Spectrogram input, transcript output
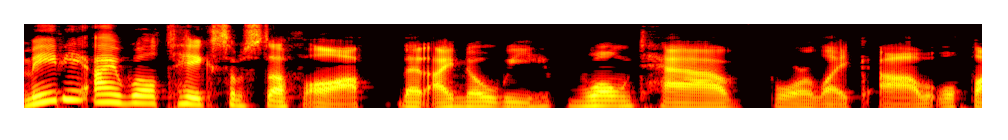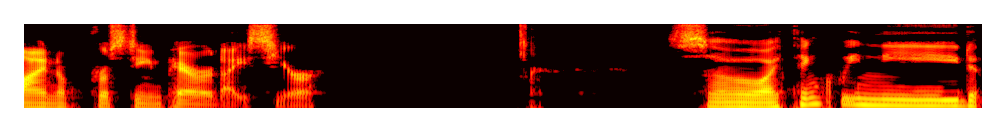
Maybe I will take some stuff off that I know we won't have for, like, uh, we'll find a pristine paradise here. So I think we need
